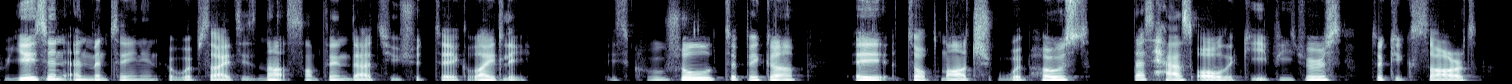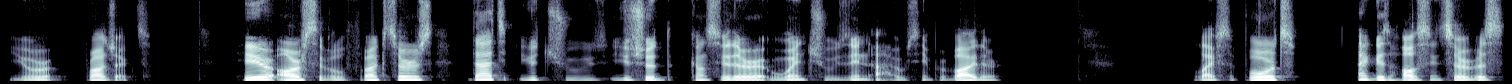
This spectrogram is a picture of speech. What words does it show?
Creating and maintaining a website is not something that you should take lightly. It's crucial to pick up a top notch web host that has all the key features to kickstart your project. Here are several factors that you choose you should consider when choosing a hosting provider. Live support. A good hosting service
